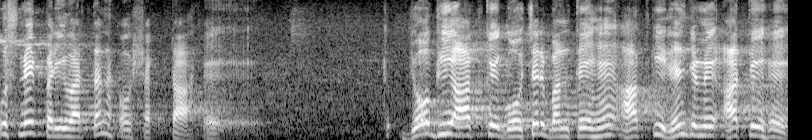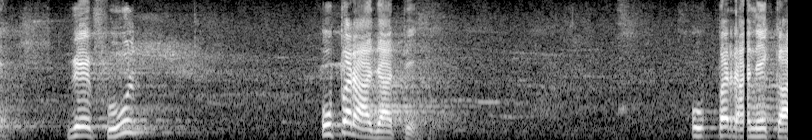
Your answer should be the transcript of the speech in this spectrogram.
उसमें परिवर्तन हो सकता है। तो जो भी आपके गोचर बनते हैं, आपकी रेंज में आते हैं, वे फूल ऊपर आ जाते हैं। ऊपर आने का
